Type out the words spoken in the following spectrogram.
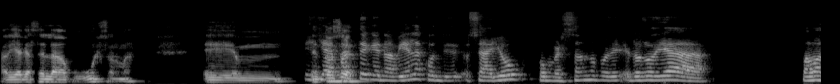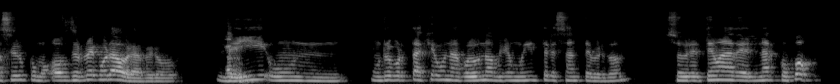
había que hacerlas a pulso nomás. Eh, Y que entonces, aparte que no había las condiciones, o sea, yo conversando por el otro día, vamos a hacer como off the record ahora, pero claro, leí un, un reportaje, una columna opinión muy interesante, perdón, sobre el tema del narcopop.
